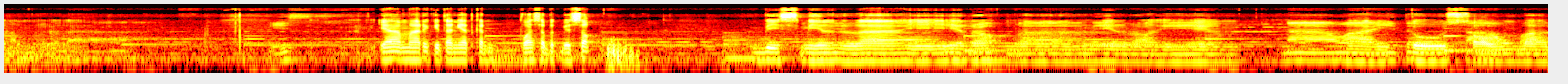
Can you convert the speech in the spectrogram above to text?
Alhamdulillah. Ya mari kita niatkan puasa buat besok Bismillahirrahmanirrahim. Waitu soma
